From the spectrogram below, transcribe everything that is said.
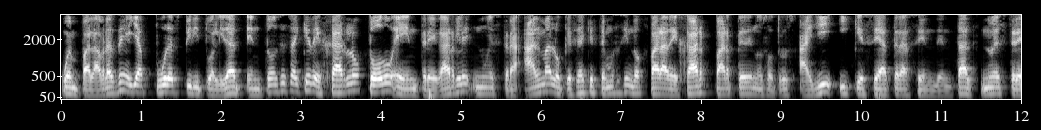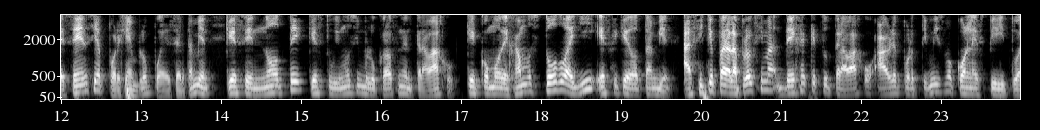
o en palabras de ella pura espiritualidad. Entonces hay que dejarlo todo e entregarle nuestra alma, lo que sea que estemos haciendo, para dejar parte de nosotros allí y que sea trascendental. Nuestra esencia, por ejemplo, puede ser también que se note que estuvimos involucrados en el trabajo, que como dejamos todo allí es que quedó tan bien. Así que para la próxima, deja que tu trabajo hable por ti mismo con la espiritualidad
